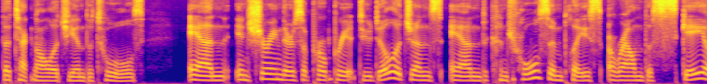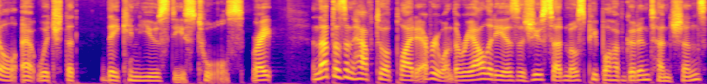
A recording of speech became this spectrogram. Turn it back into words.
the technology and the tools and ensuring there's appropriate due diligence and controls in place around the scale at which that they can use these tools right? And that doesn't have to apply to everyone. The reality is as you said most people have good intentions.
